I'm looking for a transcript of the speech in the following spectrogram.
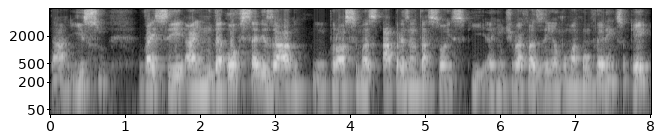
Tá? Isso vai ser ainda oficializado em próximas apresentações que a gente vai fazer em alguma conferência, ok?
